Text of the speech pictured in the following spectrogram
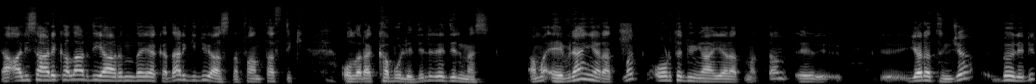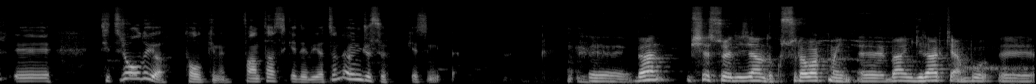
Ya Alice Harikalar Diyarında'ya kadar gidiyor aslında fantastik olarak kabul edilir edilmez. Ama evren yaratmak, orta dünya yaratmaktan e, e, yaratınca böyle bir e, titri oluyor Tolkien'in. Fantastik edebiyatın öncüsü kesinlikle. Ee, ben bir şey söyleyeceğim de kusura bakmayın. Ee, ben girerken bu e,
